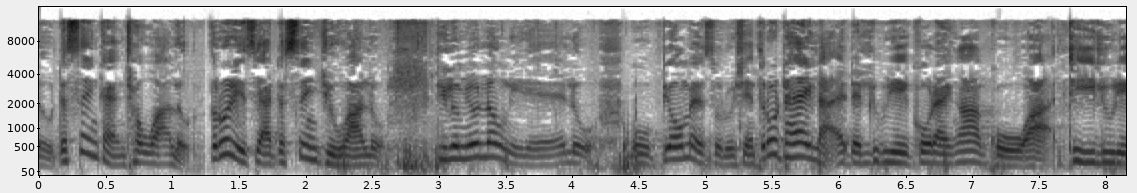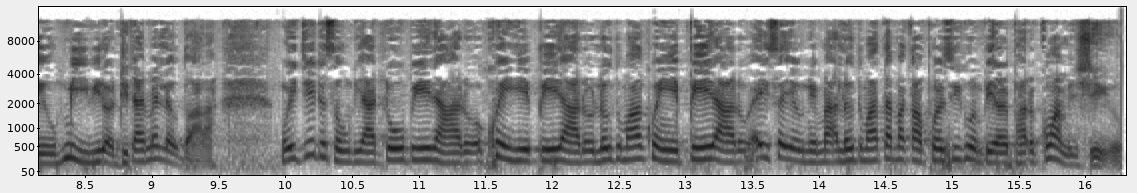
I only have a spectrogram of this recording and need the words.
လို့တဆင့်ကန်ချုပ်ရလို့သူတို့တွေဆရာတဆင့်ယူရလို့ဒီလိုမျိုးလုပ်နေတယ်လို့ဟိုပြောမယ်ဆိုလို့ရှင်သူတို့ထိုက်လာတဲ့လူတွေကိုယ်တိုင်ကကိုကဒီလူတွေကိုမှီပြီးတော့ဒီတိုင်းပဲလုပ်သွားတာငွေကြေးတစုံတရာတိုးပေးတာတို့အခွင့်အရေးပေးတာတို့အလုပ်သမားခွင့်ရေးပေးတာတို့အဲ့စက်ရုံတွေမှာအလုပ်သမားတက်မကဖွဲ့စည်းခွင့်ပေးတာဘာတကွမှမရှိဘူး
